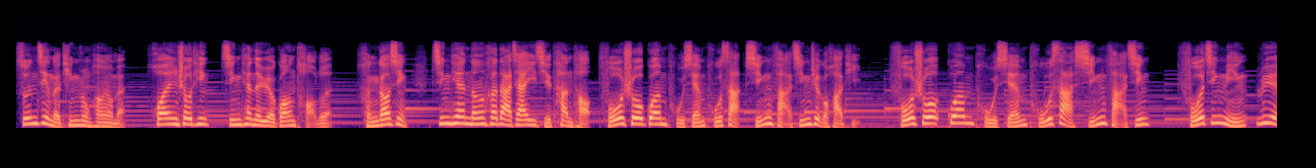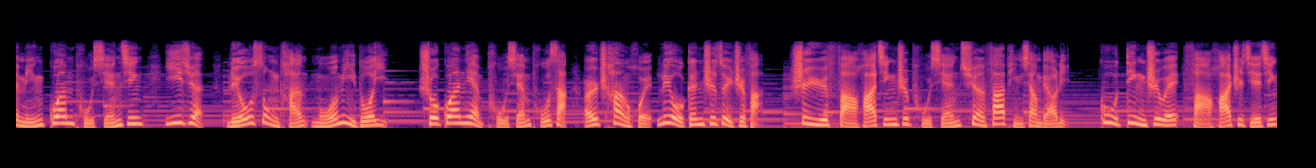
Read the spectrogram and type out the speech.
尊敬的听众朋友们，欢迎收听今天的月光讨论。很高兴今天能和大家一起探讨《佛说观普贤菩萨行法经》这个话题。《佛说观普贤菩萨行法经》，佛经名略名《观普贤经》，一卷刘宋坛摩密多译，说观念普贤菩萨而忏悔六根之罪之法，是与《法华经》之普贤劝发品相表里，故定之为《法华之结经》，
